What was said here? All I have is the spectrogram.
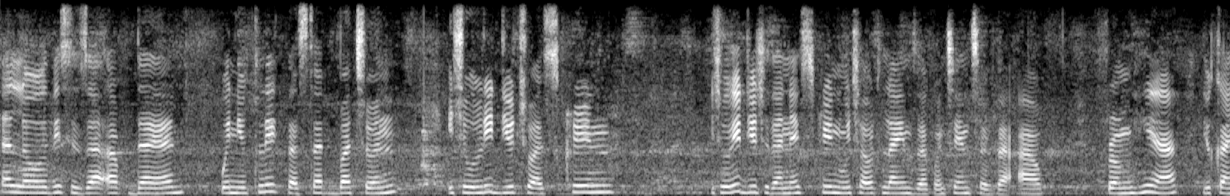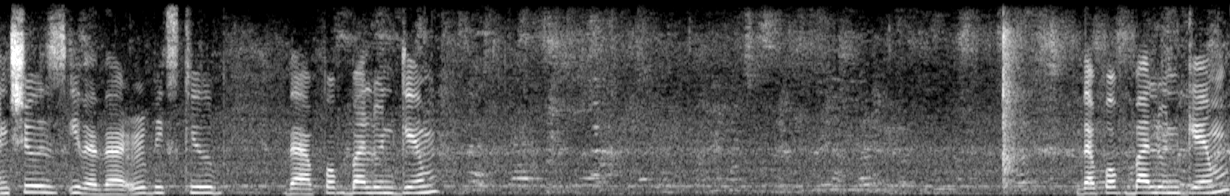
Hello, this is app DyAdd. When you click the start button, it will lead you to a screen. It will lead you to the next screen which outlines the contents of the app. From here, you can choose either the Rubik's Cube, the Pop Balloon game, the Pop Balloon game,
